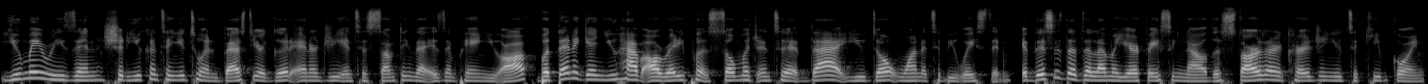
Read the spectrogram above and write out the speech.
You may reason, should you continue to invest your good energy into something that isn't paying you off? But then again, you have already put so much into it that you don't want it to be wasted. If this is the dilemma you're facing now, the stars are encouraging you to keep going.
